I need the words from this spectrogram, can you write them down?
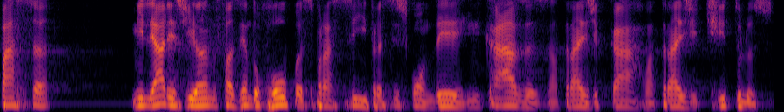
passa milhares de anos fazendo roupas para si, para se esconder em casas, atrás de carro, atrás de títulos.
